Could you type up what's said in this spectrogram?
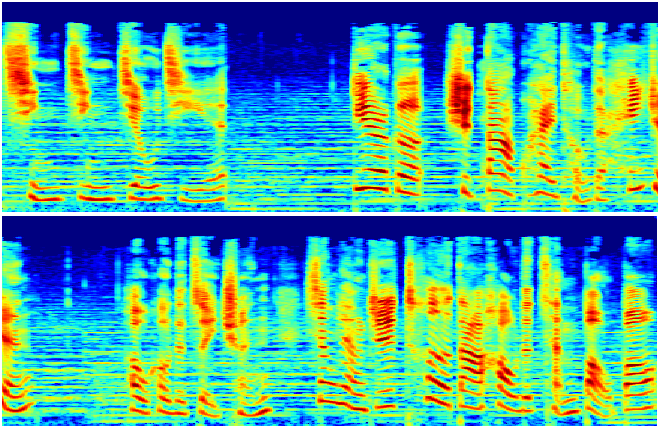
青筋纠结。第二个是大块头的黑人，厚厚的嘴唇像两只特大号的蚕宝宝，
